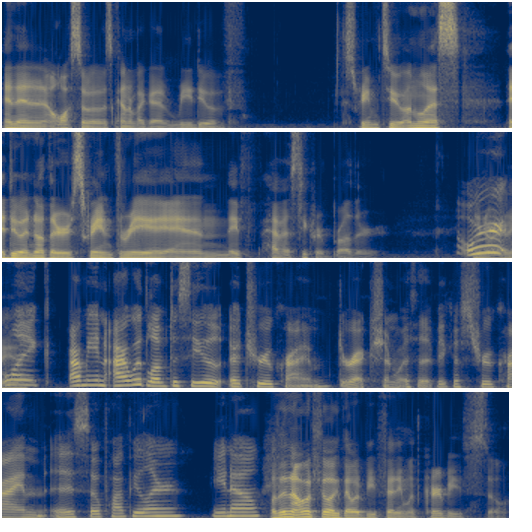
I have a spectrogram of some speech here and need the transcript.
And then also it was kind of like a redo of Scream 2 unless they do another Scream 3 and they have a secret brother. Or what I mean? like, I mean, I would love to see a true crime direction with it because true crime is so popular. You know, Well, then I would feel like that would be fitting with Kirby still.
